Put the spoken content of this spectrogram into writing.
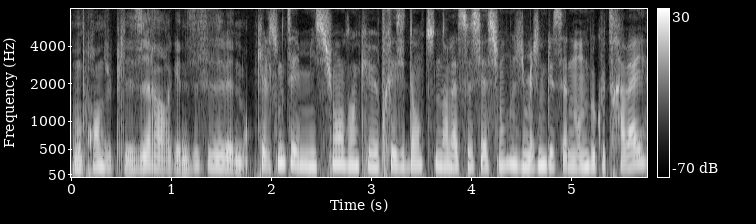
on prend du plaisir à organiser ces événements. Quelles sont tes missions en tant que présidente dans l'association? J'imagine que ça demande beaucoup de travail.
